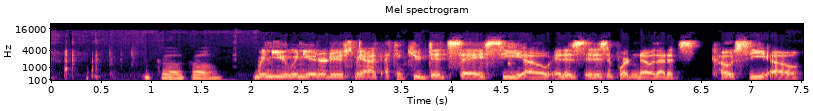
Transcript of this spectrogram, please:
cool, cool. When you when you introduced me, I, I, think you did say CEO. It is it is important to know that it's co-CEO.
